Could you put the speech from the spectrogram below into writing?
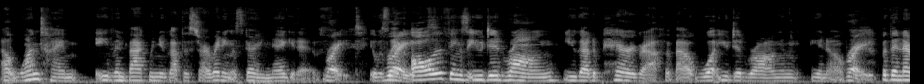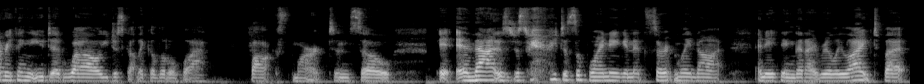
at one time, even back when you got the star rating, it was very negative. Right. It was right. like all the things that you did wrong, you got a paragraph about what you did wrong and, you know. Right. But then everything that you did well, you just got like a little black box marked. And so, and that is just very disappointing. And it's certainly not anything that I really liked. But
